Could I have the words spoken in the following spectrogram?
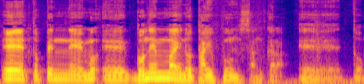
えっ、と、ペンネーム、えー5年前の台風さんから、えっ、と、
